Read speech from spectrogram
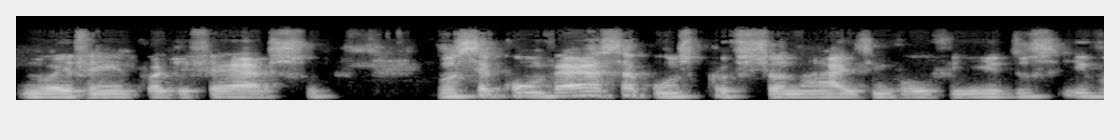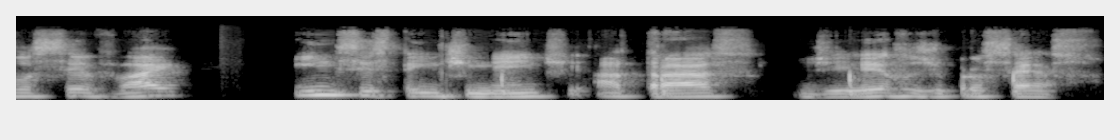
no evento adverso. Você conversa com os profissionais envolvidos e você vai insistentemente atrás de erros de processo,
